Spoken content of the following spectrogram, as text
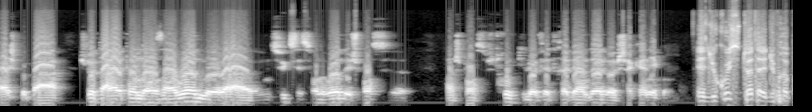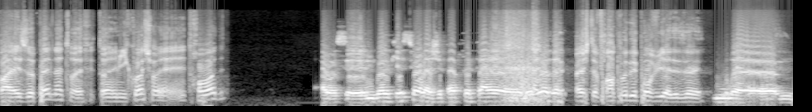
ouais, je peux pas, je peux pas répondre dans un WOD, mais voilà, une succession de WOD et je pense, euh, enfin, je pense, je trouve qu'il le fait très bien Dev chaque année. Quoi. Et du coup, si toi t'avais dû préparer les Open, là, t'aurais, t'aurais mis quoi sur les trois WOD Ah ouais, c'est une bonne question. Là, j'ai pas préparé euh, les WOD. ouais, je te prends un peu dépourvu, là, désolé. Mais, euh,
